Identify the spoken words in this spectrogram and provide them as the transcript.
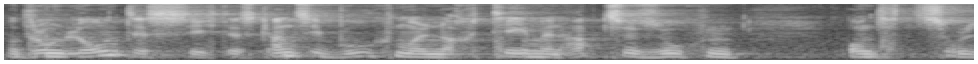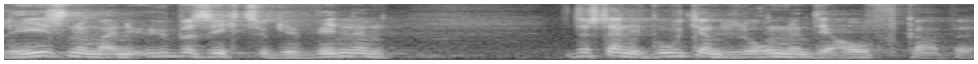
Und darum lohnt es sich, das ganze Buch mal nach Themen abzusuchen und zu lesen, um eine Übersicht zu gewinnen. Das ist eine gute und lohnende Aufgabe.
